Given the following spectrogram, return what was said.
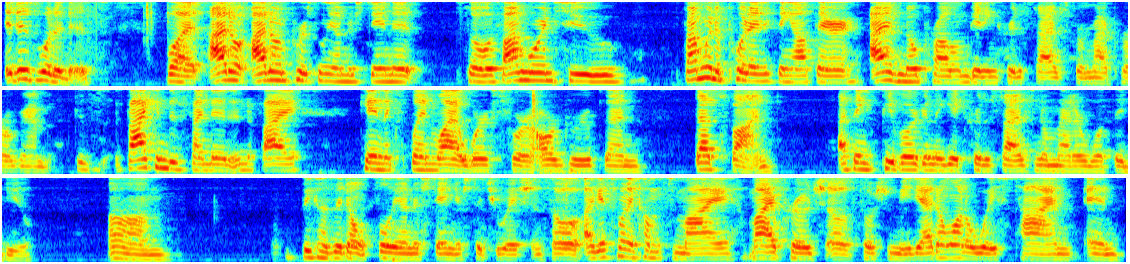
it is what it is. But I don't I don't personally understand it. So if I'm going to if I'm going to put anything out there, I have no problem getting criticized for my program because if I can defend it and if I can explain why it works for our group, then that's fine. I think people are going to get criticized no matter what they do um, because they don't fully understand your situation. So I guess when it comes to my my approach of social media, I don't want to waste time and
